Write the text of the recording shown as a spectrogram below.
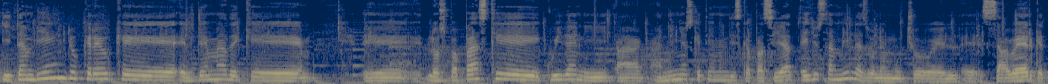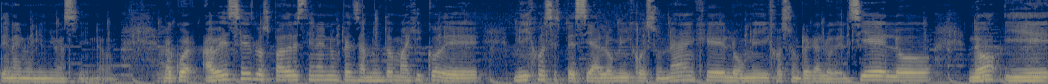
Y también yo creo que el tema de que eh, los papás que cuidan y a, a niños que tienen discapacidad, ellos también les duele mucho el eh, saber que tienen un niño así, ¿no? Me a veces los padres tienen un pensamiento mágico de mi hijo es especial o mi hijo es un ángel o mi hijo es un regalo del cielo, ¿no? Y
